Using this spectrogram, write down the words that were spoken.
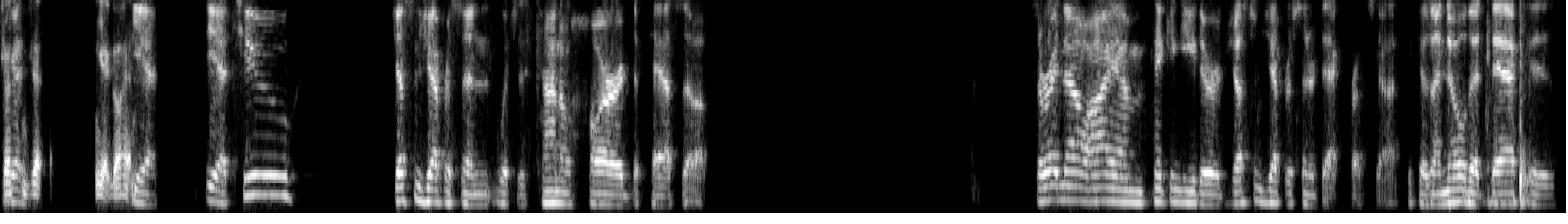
Justin. Je- yeah, go ahead. Yeah, yeah. Two, Justin Jefferson, which is kind of hard to pass up. So right now, I am thinking either Justin Jefferson or Dak Prescott because I know that Dak is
